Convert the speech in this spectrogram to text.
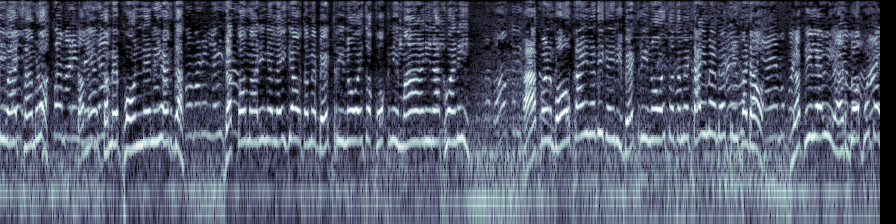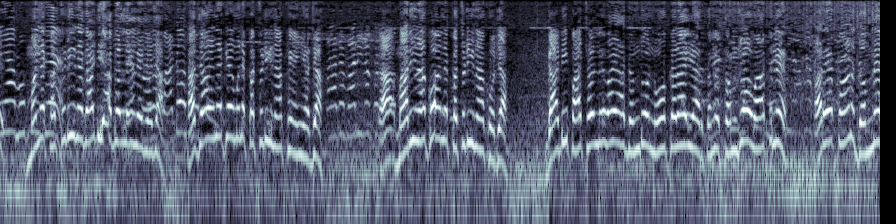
મારી વાત સાંભળો. તમે તમે ફોન ને નહીં અડતા ધક્કો મારીને લઈ જાઓ. તમે બેટરી ન હોય તો કોકની માં આણી નાખવાની. હા પણ બહુ કઈ નથી કરી. બેટરી ન હોય તો તમે ટાઈમે બેટરી કઢાવો. નથી લેવી અડધો ફૂટે. મને કચડી ને ગાડી આગળ લઈ લેજો જા. હા જા એને કે મને કચડી નાખે અહીંયા જા. હા મારી નાખો અને કચડી નાખો જા. ગાડી પાછળ લેવાય આ ધંધો ન કરાય યાર. તમે સમજો વાતને. અરે પણ ગમે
